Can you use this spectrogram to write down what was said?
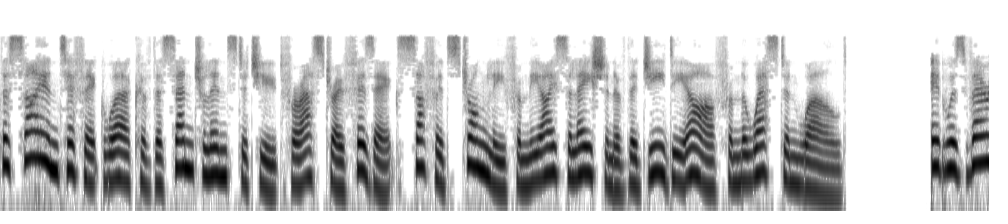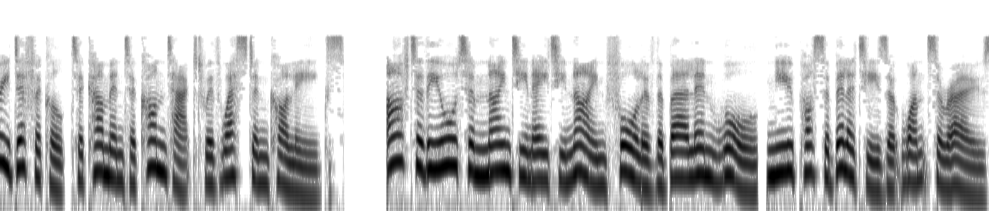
The scientific work of the Central Institute for Astrophysics suffered strongly from the isolation of the GDR from the Western world. It was very difficult to come into contact with Western colleagues. After the autumn 1989 fall of the Berlin Wall, new possibilities at once arose.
